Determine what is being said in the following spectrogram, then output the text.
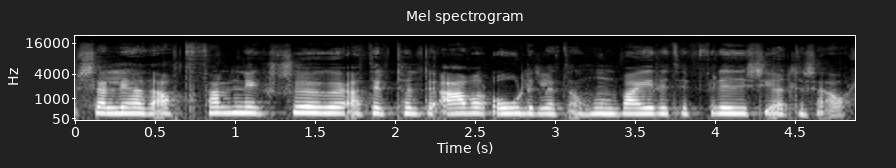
Shelly hefði átt þannig sögu að þeir töldu afar ólíklegt að hún væri til friðis í öll þessi ár.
